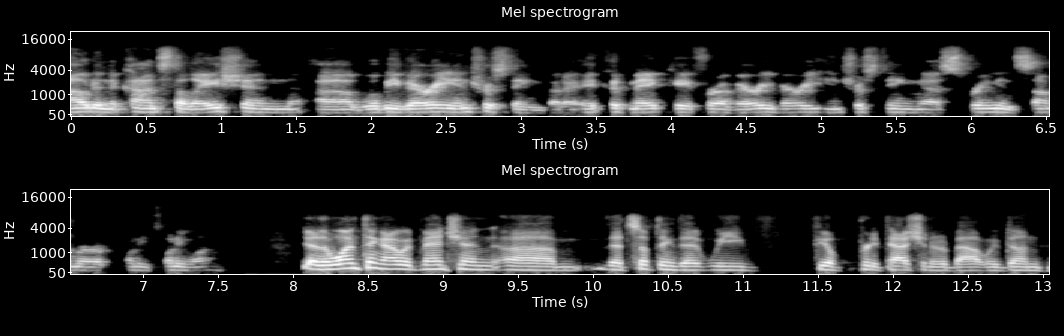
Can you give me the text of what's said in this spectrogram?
out in the constellation uh, will be very interesting, but it could make a, for a very, very interesting uh, spring and summer of 2021. Yeah, the one thing I would mention um, that's something that we feel pretty passionate about, we've done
